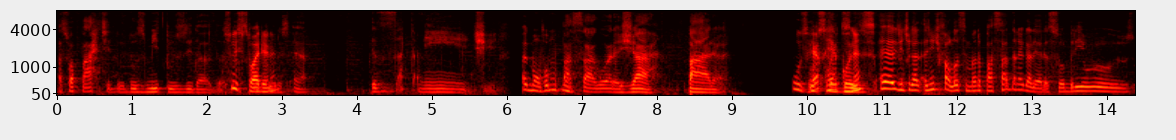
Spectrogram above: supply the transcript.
a sua parte do- dos mitos e da, da Sua história, né? culturas. É. Exatamente. Mas bom, vamos passar agora já para Os Os recordes, né? recordes. É, a gente, a gente falou semana passada, né, galera, sobre os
